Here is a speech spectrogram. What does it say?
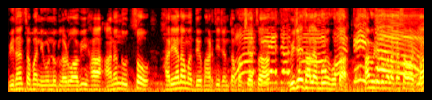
विधानसभा निवडणूक लढवावी. हा आनंद उत्सव हरियाणामध्ये भारतीय जनता पक्षाचा विजय झाल्यामुळे होता. हा व्हिडिओ तुम्हाला कसा वाटला?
